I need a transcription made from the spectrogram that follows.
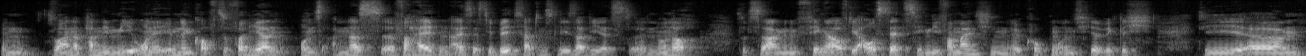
in so einer Pandemie, ohne eben den Kopf zu verlieren, uns anders äh, verhalten als jetzt die Bildzeitungsleser, die jetzt äh, nur noch sozusagen mit dem Finger auf die Aussätzigen, die vermeintlichen, äh, gucken und hier wirklich die, ähm,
